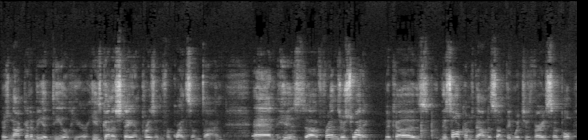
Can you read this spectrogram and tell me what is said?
There's not going to be a deal here. He's going to stay in prison for quite some time. And his uh, friends are sweating because this all comes down to something which is very simple,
